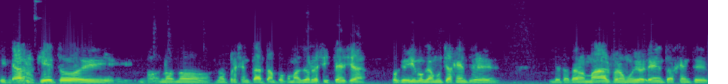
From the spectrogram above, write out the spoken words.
que quedarnos quietos y no, no, no, no presentar tampoco mayor resistencia porque vimos que a mucha gente le trataron mal, fueron muy violentos, a gente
